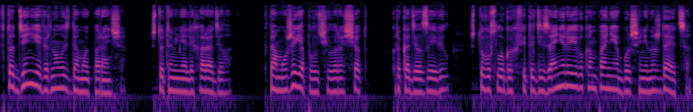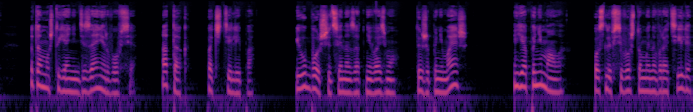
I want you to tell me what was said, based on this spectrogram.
В тот день я вернулась домой пораньше. Что-то меня лихорадило. К тому же я получила расчет. Крокодил заявил, что в услугах фитодизайнера его компания больше не нуждается, потому что я не дизайнер вовсе, А так, почти липа. И уборщицей назад не возьму. Ты же понимаешь? Я понимала. После всего, что мы наворотили,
